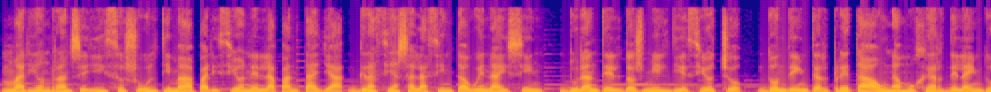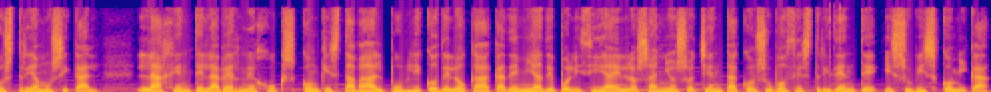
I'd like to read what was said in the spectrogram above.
Marion Ramsey hizo su última aparición en la pantalla gracias a la cinta When I Sing, durante el 2018, donde interpreta a una mujer de la industria musical la agente Laverne Hooks conquistaba al público de Loca Academia de Policía en los años 80 con su voz estridente y su vis cómica.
